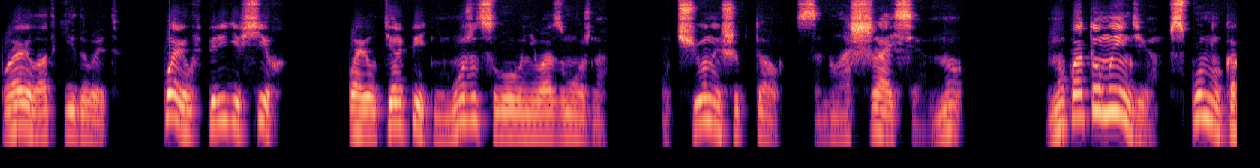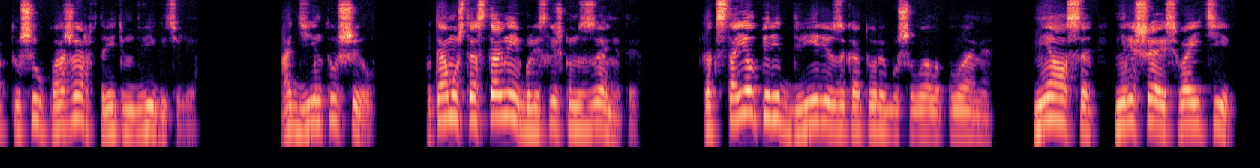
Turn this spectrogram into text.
Павел откидывает. Павел впереди всех. Павел терпеть не может, слово невозможно. Ученый шептал «Соглашайся», но... Но потом Энди вспомнил, как тушил пожар в третьем двигателе. Один тушил, потому что остальные были слишком заняты как стоял перед дверью, за которой бушевало пламя, мялся, не решаясь войти,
